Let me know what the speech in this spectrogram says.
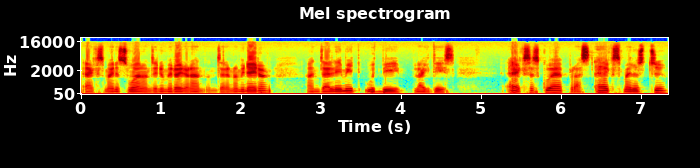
x minus 1 on the numerator and on the denominator. And the limit would be like this. x squared plus x minus 2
